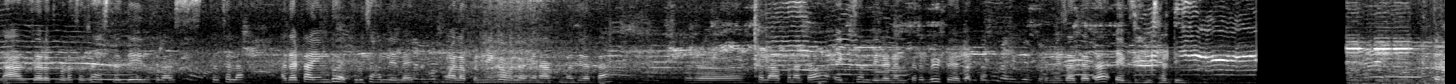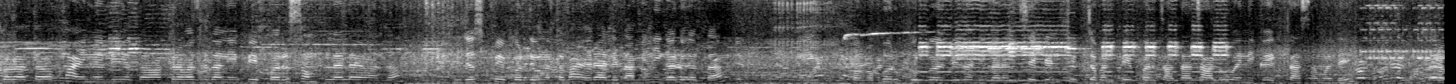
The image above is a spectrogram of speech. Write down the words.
पण आज जरा थोडासा जास्त देईल त्रास. तर चला आता टाईम भरपूर झालेला आहे. मला पण निघावं लागेल आतमध्ये आता. तर चला आपण आता एक्झाम दिल्यानंतर भेटूयात आता. तर मी जाते आता एक्झामसाठी तर बघा आता फायनली आता अकरा वाजत आणि पेपर संपलेला आहे माझा. जस्ट पेपर देऊन आता बाहेर आले तर आम्ही निघालो आता. आणि बघा भरपूर गर्दी झाली. कारण सेकंड शिफ्टचा पण पेपरचा आता चालू होईल एक एक तासामध्ये. तर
